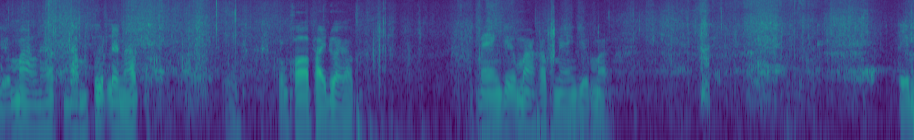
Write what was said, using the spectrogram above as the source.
เยอะมากนะครับดำปื้ดเลยนะครับต้องขออภัยด้วยครับ แมงเยอะมากครับ แมงเยอะมาก เต็ม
